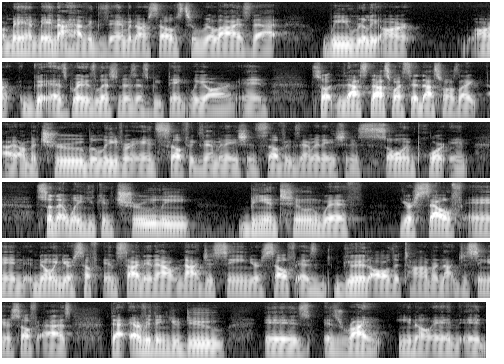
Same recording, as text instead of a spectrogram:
or may may not have examined ourselves to realize that we really aren't aren't good as great as listeners as we think we are. And so that's that's why I said that's why I was like I, I'm a true believer in self-examination. Self-examination is so important so that way you can truly be in tune with yourself and knowing yourself inside and out not just seeing yourself as good all the time or not just seeing yourself as that everything you do is is right you know and it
